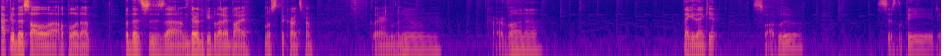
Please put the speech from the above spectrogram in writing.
After this, I'll, uh, I'll pull it up. But this is, um, they're the people that I buy most of the cards from. Galarian Linoone, Carvanha. Thank you, thank you. Swablu, Sizzlipede,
